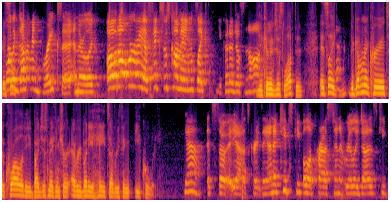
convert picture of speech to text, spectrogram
It's or like, the government breaks it and they're like, "Oh, don't worry, a fix is coming." It's like you could have just not. You could have just left it. It's like the government creates equality by just making sure everybody hates everything equally. Yeah, it's so yeah, it's crazy, and it keeps people oppressed, and it really does keep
